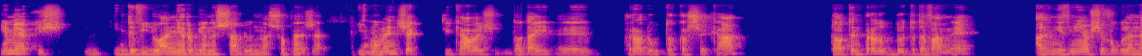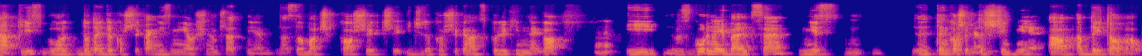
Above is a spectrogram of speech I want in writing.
Ja miał jakiś indywidualnie robiony szablon na shopperze. I w Mhm. momencie, jak klikałeś dodaj y, produkt do koszyka, to ten produkt był dodawany, ale nie zmieniał się w ogóle napis, bo dodaj do koszyka nie zmieniał się na przykład, nie wiem, na zobacz koszyk, czy idź do koszyka, na cokolwiek innego. Mhm. I w górnej belce nie, z- ten koszyk Rozumiem. też się nie up- update'ował.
